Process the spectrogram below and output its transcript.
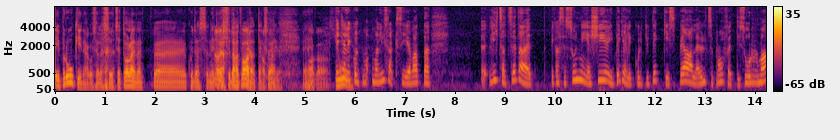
ei pruugi nagu selles suhtes, et oleneb äh,, kuidas sa neid no, asju jah, tahad vaadata, eks ole aga tegelikult ma, ma lisaks siia vaata lihtsalt seda, et ega see sunni ja šiiri tegelikult ju tekkis peale üldse prohveti surma.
